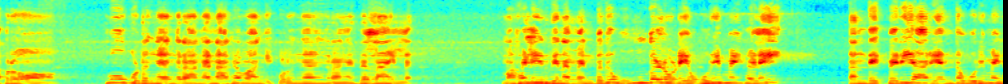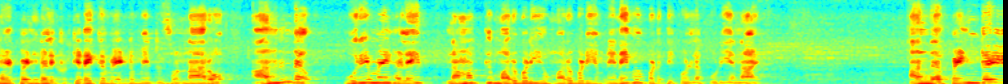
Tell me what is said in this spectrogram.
அப்புறம் பூ கொடுங்கங்கிறாங்க நகை வாங்கி கொடுங்கங்கிறாங்க. இதெல்லாம் இல்லை. மகளிர் தினம் என்பது உங்களுடைய உரிமைகளை தந்தை பெரியார் எந்த உரிமைகள் பெண்களுக்கு கிடைக்க வேண்டும் என்று சொன்னாரோ அந்த உரிமைகளை நமக்கு மறுபடியும் மறுபடியும் நினைவுபடுத்தி கொள்ளக்கூடிய நாள். அந்த பெண்கள்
